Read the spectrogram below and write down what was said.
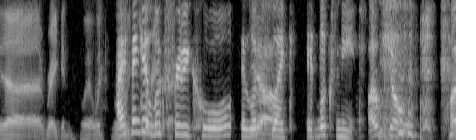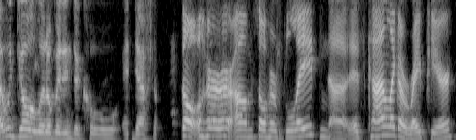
uh, Reagan? What, what, what I think it looks that? pretty cool. It looks Yeah. like it looks neat. I would go. I would go a little bit into cool and definitely. So her um so her blade uh, it's kind of like a rapier.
